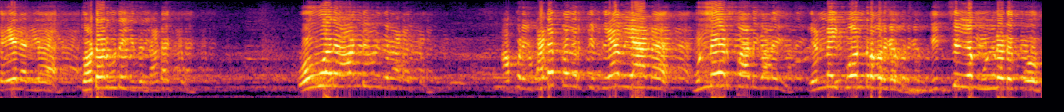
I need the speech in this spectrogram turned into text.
செயல் அல்ல. தொடர்ந்து இது நடக்கும். ஒவ்வொரு ஆண்டும் இது நடக்கும். அப்படி நடப்பதற்கு தேவையான முன்னேற்பாடுகளை என்னை போன்றவர்கள் நிச்சயம் முன்னெடுப்போம்.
